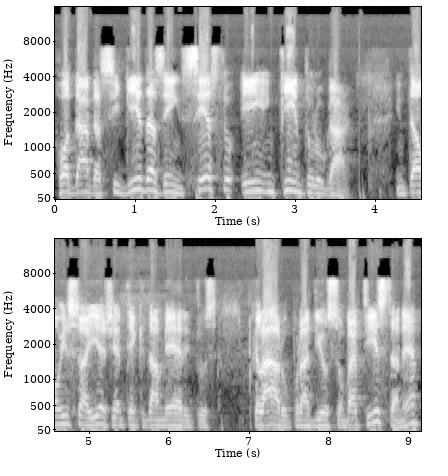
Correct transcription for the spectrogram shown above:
rodadas seguidas em sexto e em quinto lugar. Então, isso aí a gente tem que dar méritos, claro, para Adilson Batista, né?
